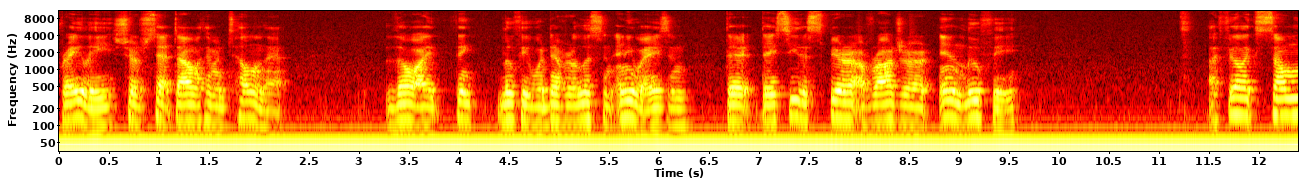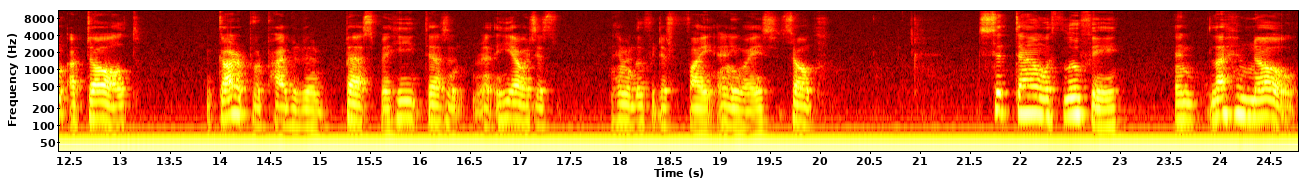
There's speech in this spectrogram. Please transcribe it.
Rayleigh should have sat down with him and tell him that. Though I think Luffy would never listen anyways, and they they see the spirit of Roger in Luffy. I feel like some adult Garp would probably have been best, but he doesn't. He always just him and Luffy just fight anyways. So sit down with Luffy and let him know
